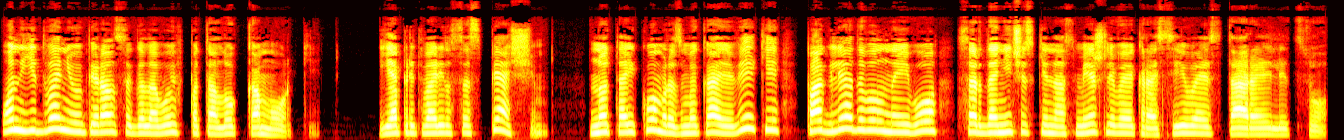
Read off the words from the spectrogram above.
он едва не упирался головой в потолок коморки. Я притворился спящим, но тайком, размыкая веки, поглядывал на его сардонически насмешливое красивое старое лицо.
